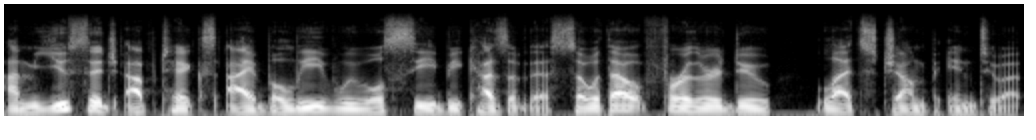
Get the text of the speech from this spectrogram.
um, usage upticks I believe we will see because of this. So without further ado, let's jump into it.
